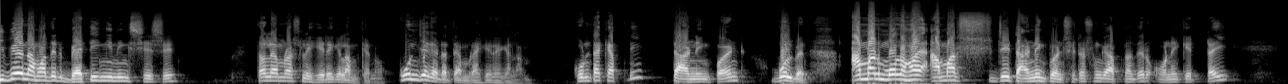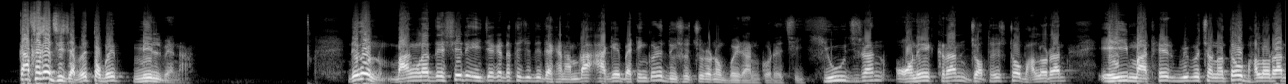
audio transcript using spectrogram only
ইভেন আমাদের ব্যাটিং ইনিংস শেষে, তাহলে আমরা আসলে হেরে গেলাম কেন? কোন জায়গাটাতে আমরা হেরে গেলাম? কোনটাকে আপনি টার্নিং পয়েন্ট বলবেন? আমার মনে হয় আমার যে টার্নিং পয়েন্ট সেটার সঙ্গে আপনাদের অনেকেরটাই কাছাকাছি যাবে, তবে মিলবে না। দেখুন, বাংলাদেশের এই জায়গাটাতে যদি দেখেন, আমরা আগে ব্যাটিং করে দুইশো চুরানব্বই রান করেছি। হিউজ রান অনেক রান যথেষ্ট ভালো রান এই মাঠের বিবেচনাতেও ভালো রান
